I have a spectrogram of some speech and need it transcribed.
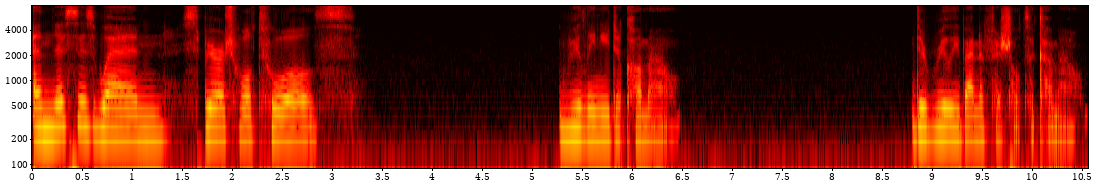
And this is when spiritual tools really need to come out. They're really beneficial to come out.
